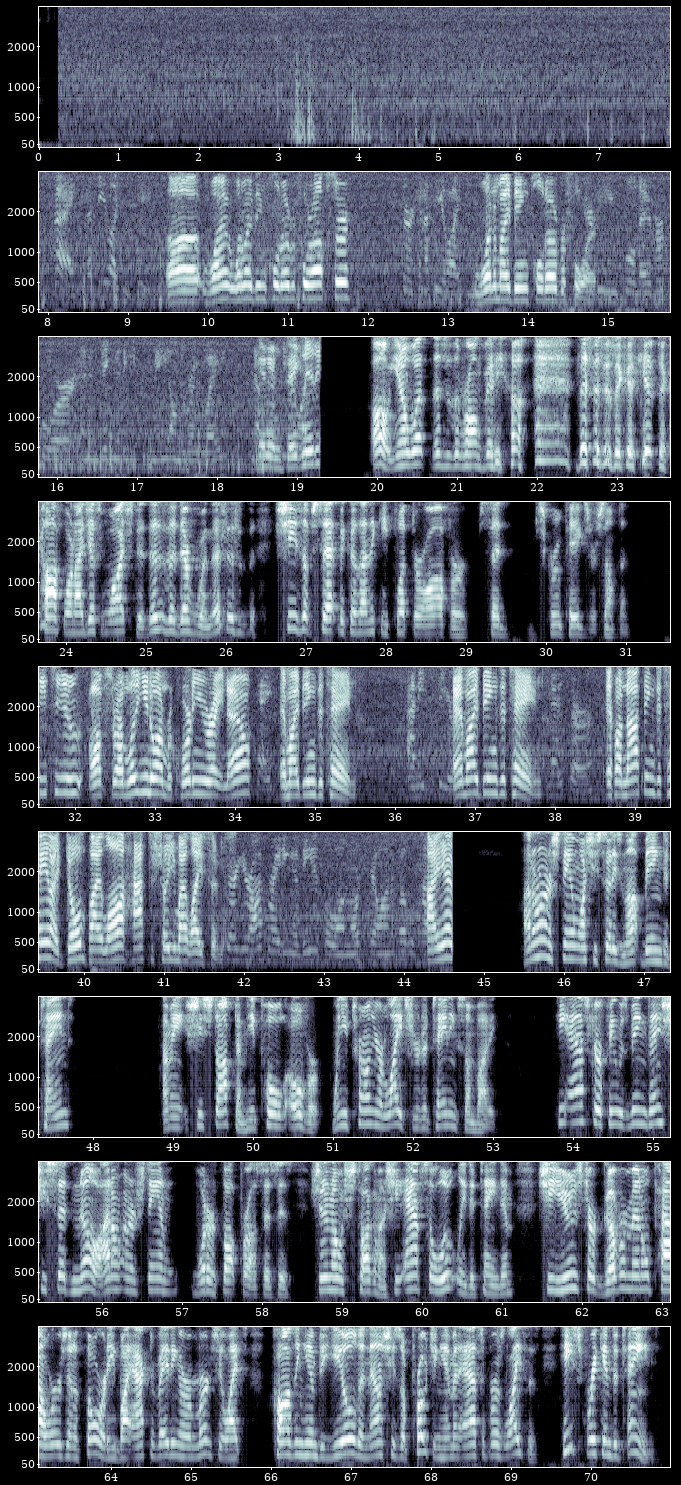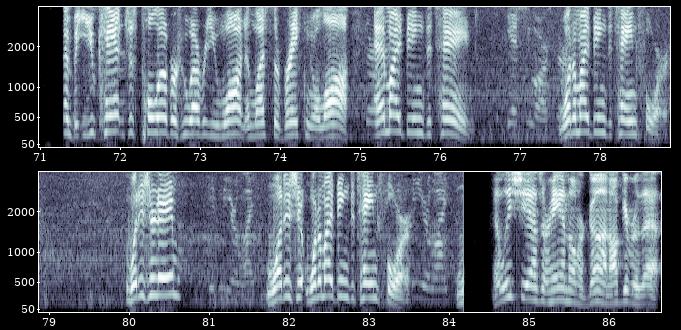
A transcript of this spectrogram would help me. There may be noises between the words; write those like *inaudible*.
Hi, can I see your license, please? Uh, why, what am I being pulled over for, officer? Sir, can I see your license? What am I being pulled over You're for? being pulled over for an indignity to me on the roadway. Now, An can I see your indignity? Oh, you know what? This is the wrong video. *laughs* this isn't the contempt of cop one. I just watched it. This is a different one. This is she's upset because I think he flipped her off or said screw pigs or something. to you, officer. I'm letting you know I'm recording you right now. Okay. Am I being detained? I need to see your Am I being detained? No, sir. If I'm not being detained, I don't, by law, have to show you my license. Sir, you're operating a vehicle on North Carolina Public highway. I am. I don't understand why she said he's not being detained. I mean, she stopped him. He pulled over. When you turn on your lights, you're detaining somebody. He asked her if he was being detained. She said no. I don't understand what her thought process is. She didn't know what she's talking about. She absolutely detained him. She used her governmental powers and authority by activating her emergency lights, causing him to yield, and now she's approaching him and asking for his license. He's freaking detained. But you can't just pull over whoever you want unless they're breaking a law. Sir. Am I being detained? Yes, you are, sir. What am I being detained for? What is your name? Give me your license. What is your what am I being detained for? See your license. At least she has her hand on her gun. I'll give her that.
